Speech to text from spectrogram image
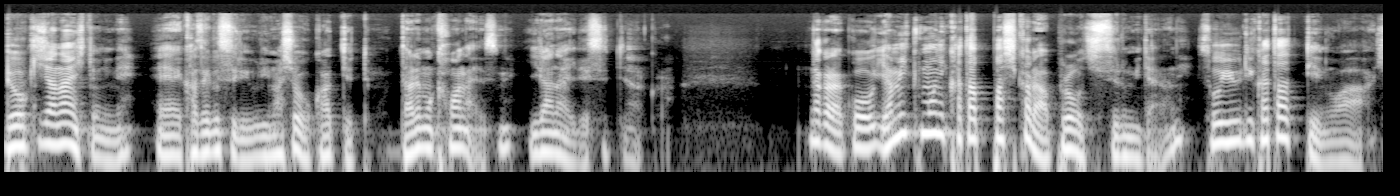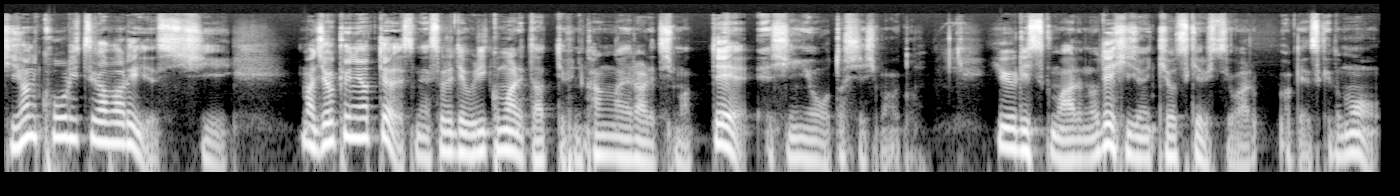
病気じゃない人にね、えー、風邪薬売りましょうかって言っても誰も買わないですね。いらないですってなるから。だからこう、闇雲に片っ端からアプローチするみたいなね、そういう売り方っていうのは非常に効率が悪いですし、まあ状況によってはですね、それで売り込まれたっていうふうに考えられてしまって、信用を落としてしまうと。いうリスクもあるので、非常に気をつける必要があるわけですけども、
